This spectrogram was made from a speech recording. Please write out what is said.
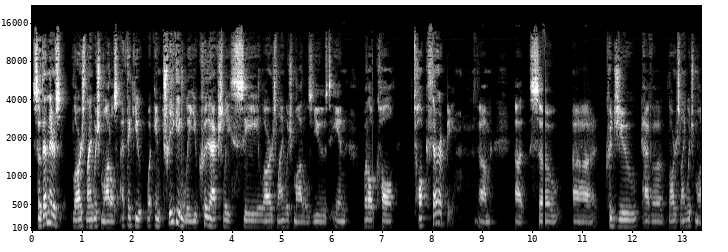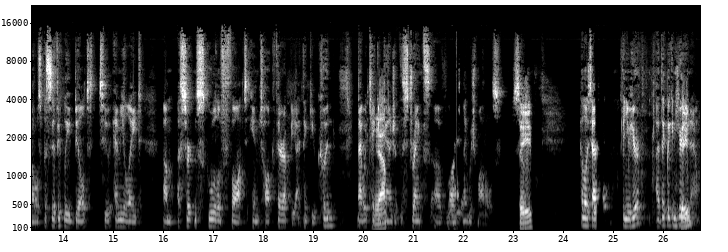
So then there's large language models. I think you, what, intriguingly, you could actually see large language models used in what I'll call talk therapy. Um, uh, so uh, could you have a large language model specifically built to emulate um, a certain school of thought in talk therapy? I think you could. That would take yeah. advantage of the strengths of large language models. So, Steve? Hello, Ted. Can you hear? I think we can hear Steve? you now.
